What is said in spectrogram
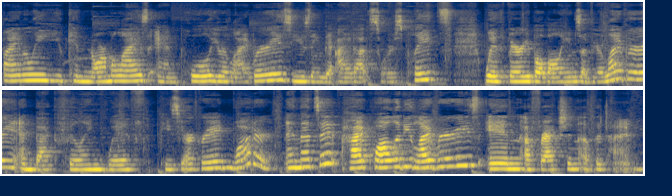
Finally, you can normalize and pool your libraries using the iDot source plates with variable volumes of your library and backfilling with PCR grade water. And that's it, high quality libraries in a fraction of the time.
